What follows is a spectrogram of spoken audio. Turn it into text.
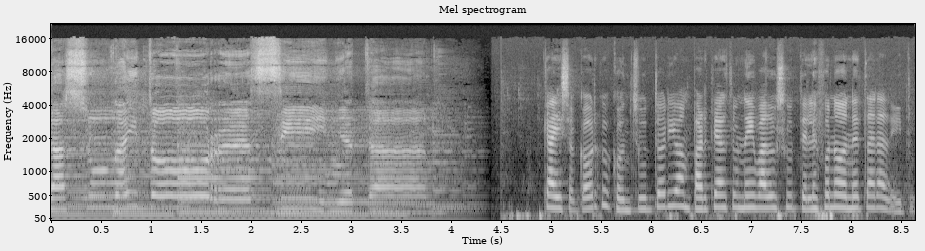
Isiltasun aitorre zinetan. Kaixo, gaurko kontsultorioan parte hartu nahi baduzu telefono honetara deitu.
